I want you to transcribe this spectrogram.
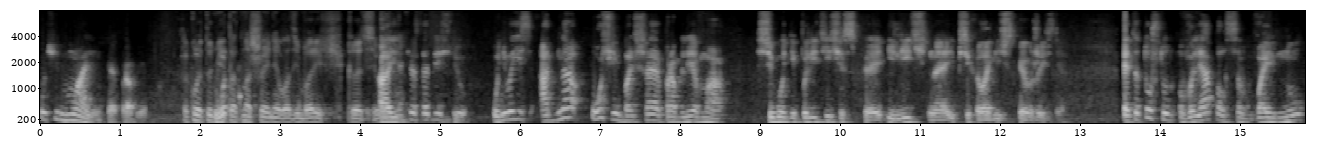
очень маленькая проблема. Какое это имеет вот. отношение, Владимир Борисович, к сегодня? А я сейчас объясню. У него есть одна очень большая проблема сегодня политическая и личная, и психологическая в жизни. Это то, что он вляпался в войну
